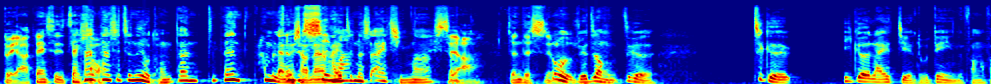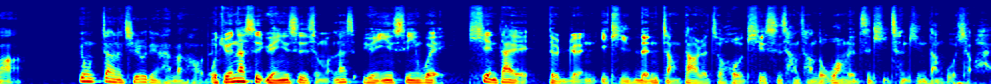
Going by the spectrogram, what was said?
对啊，但是在但但是真的有同，但但是他们两个小男孩真的是爱情吗？是啊，真的是吗。我觉得这种这个这个一个来解读电影的方法。用这样的切入点还蛮好的。我觉得那是原因是什么？那是原因是因为现代的人以及人长大了之后，其实常常都忘了自己曾经当过小孩。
